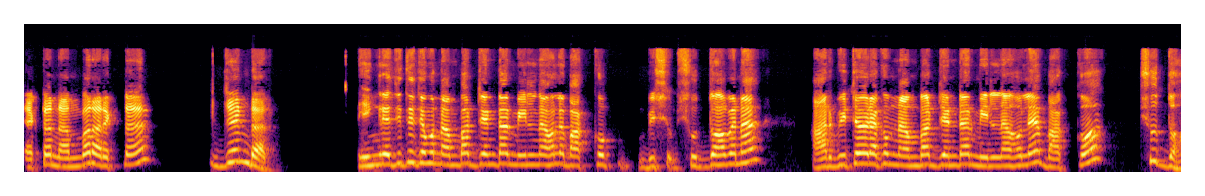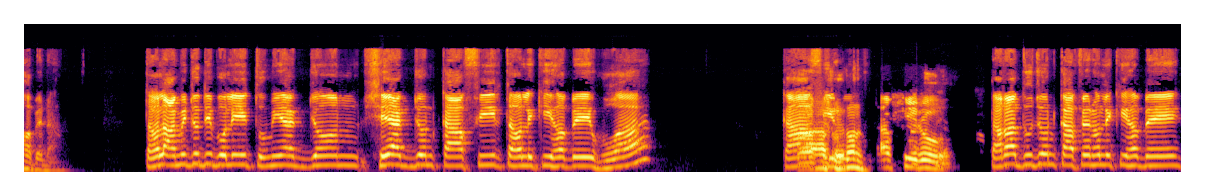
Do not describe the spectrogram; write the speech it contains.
একটা নাম্বার আর একটা জেন্ডার। ইংরেজিতে যেমন নাম্বার জেন্ডার মিল না হলে বাক্য শুদ্ধ হবে না। আরবিতেও এরকম নাম্বার জেন্ডার মিল না হলে বাক্য শুদ্ধ হবে না। তাহলে আমি যদি বলি তুমি একজন সে একজন কাফির তাহলে কি হবে? হুয়া? কাফির কাফিরু। তারা দুজন কাফের হলে কি হবে?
